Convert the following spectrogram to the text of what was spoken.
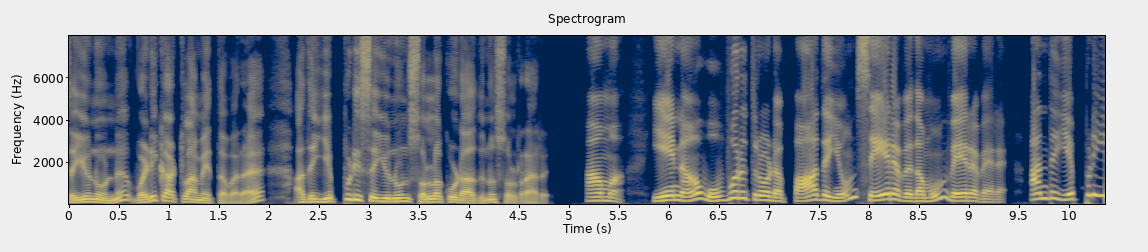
செய்யணும்னு வழிகாட்டலாமே தவிர அதை எப்படி செய்யணும்னு சொல்லக்கூடாதுன்னு சொல்றாரு. ஆமா ஏன்னா ஒவ்வொருத்தரோட பாதையும் சேர விதமும் வேற வேற. அந்த எப்படிய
